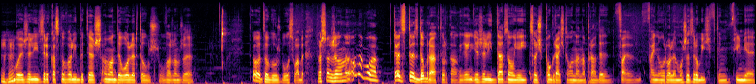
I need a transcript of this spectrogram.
Mhm. Bo jeżeli zrekastowaliby też Amandę Waller, to już uważam, że to, to by już było słabe. Zwłaszcza, że ona, ona była to jest, to jest dobra aktorka. Jeżeli dadzą jej coś pograć, to ona naprawdę fa fajną rolę może zrobić w tym filmie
